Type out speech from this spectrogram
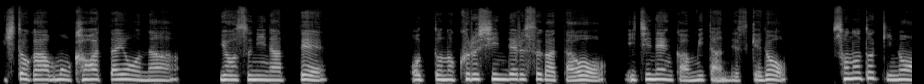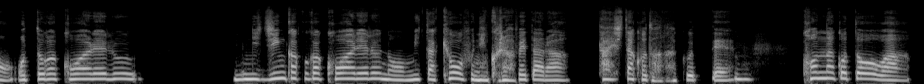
人がもう変わったような様子になって夫の苦しんでる姿を一年間見たんですけどその時の夫が壊れるに人格が壊れるのを見た恐怖に比べたら大したことなくって、うん、こんなことは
